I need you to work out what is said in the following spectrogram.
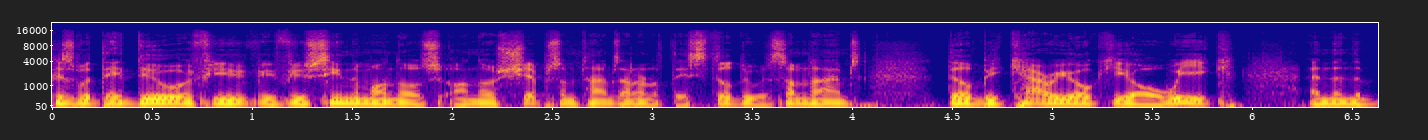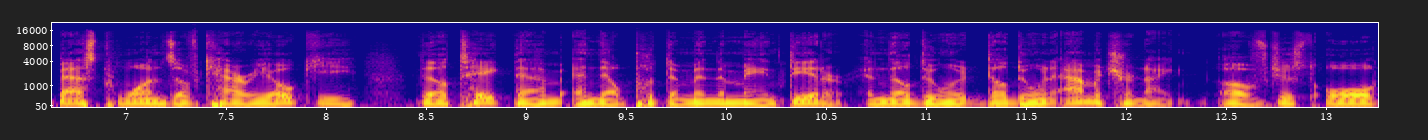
because what they do if you if you've seen them on those on those ships sometimes I don't know if they still do it sometimes they'll be karaoke all week and then the best ones of karaoke they'll take them and they'll put them in the main theater and they'll do they'll do an amateur night of just all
